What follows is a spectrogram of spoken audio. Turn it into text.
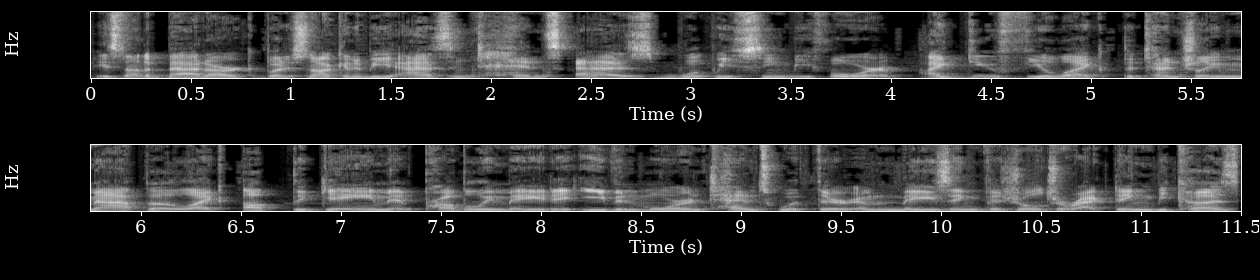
it's not a bad arc, but it's not going to be as intense as what we've seen before. I do feel like potentially Mappa like upped the game and probably made it even more intense with their amazing visual directing because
